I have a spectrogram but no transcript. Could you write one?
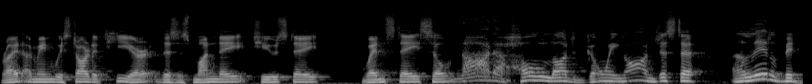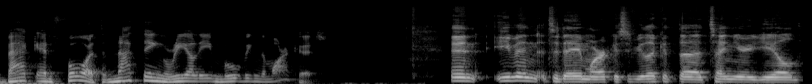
right? I mean, we started here. This is Monday, Tuesday, Wednesday. So, not a whole lot going on, just a, a little bit back and forth, nothing really moving the market. And even today, Marcus, if you look at the 10 year yield,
